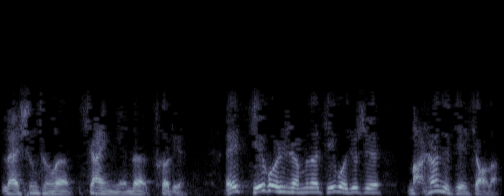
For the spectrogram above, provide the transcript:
来生成了下一年的策略。哎，结果是什么呢？结果就是马上就见效了，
